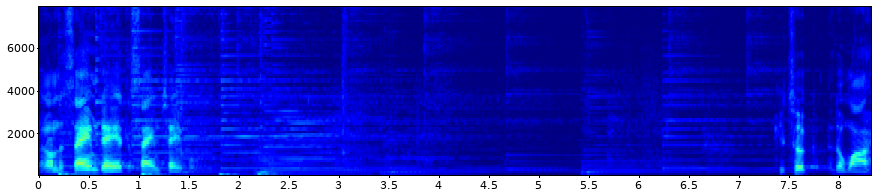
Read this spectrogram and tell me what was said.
And on the same day, at the same table, he took the wine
